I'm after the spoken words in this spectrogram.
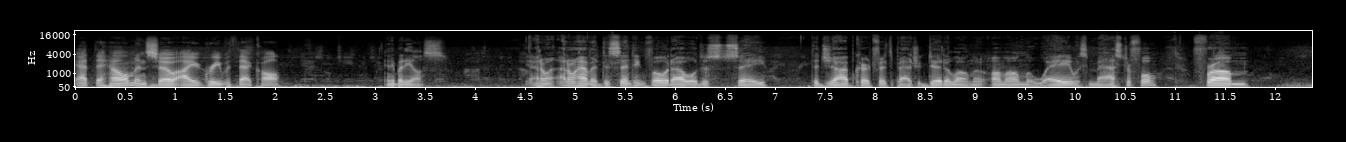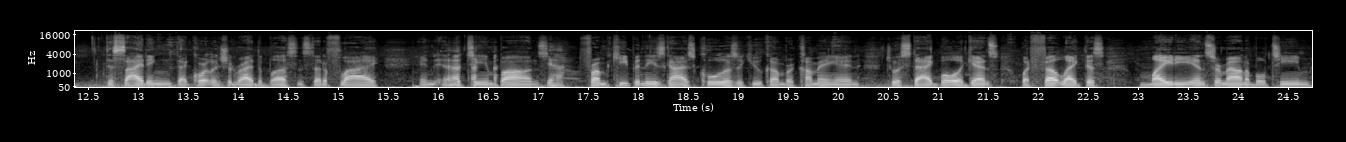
at the helm, and so I agree with that call. Anybody else? I don't. I don't have a dissenting vote. I will just say the job Curt Fitzpatrick did along the along the way was masterful. From deciding that Cortland should ride the bus instead of fly, and, and the team bonds. Yeah. From keeping these guys cool as a cucumber, coming in to a stagg bowl against what felt like this mighty, insurmountable team,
